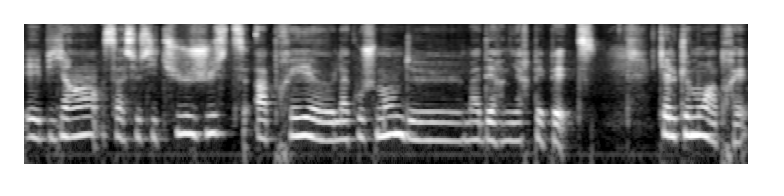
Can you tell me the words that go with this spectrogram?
eh bien, ça se situe juste après l'accouchement de ma dernière pépette quelques mois après,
